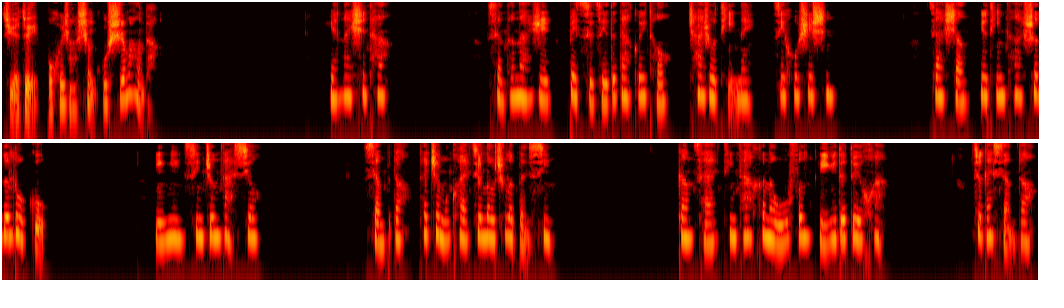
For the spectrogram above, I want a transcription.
绝对不会让圣姑失望的。”原来是他。想到那日。被此贼的大龟头插入体内，几乎失身。加上又听他说的露骨，莹莹心中大羞。想不到他这么快就露出了本性。刚才听他和那无风李玉的对话，就敢想到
